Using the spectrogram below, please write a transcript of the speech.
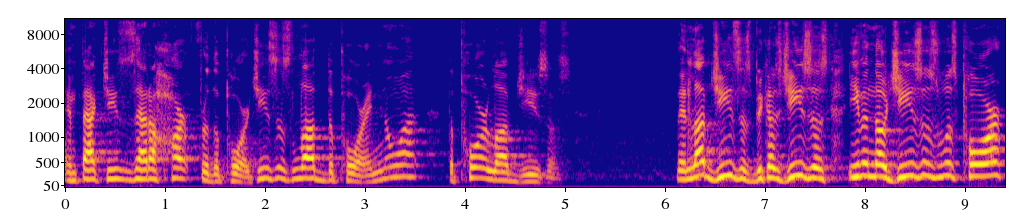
In fact, Jesus had a heart for the poor. Jesus loved the poor. And you know what? The poor loved Jesus. They loved Jesus because Jesus, even though Jesus was poor,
